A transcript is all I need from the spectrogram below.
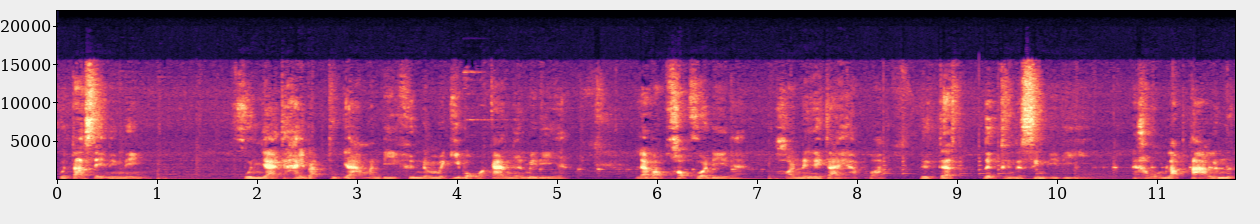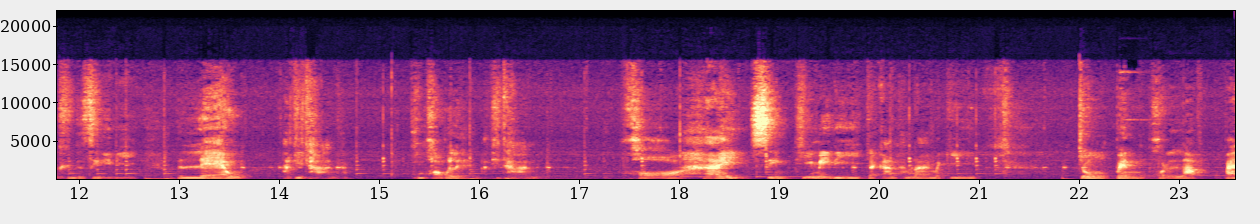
คุณตั้งสตินิ่งๆ คุณอยากจะให้แบบทุกอย่างมันดีขึ้นนะเมื่อกี้บอกว่าการเงินไม่ดีนะแล้วแบบครอบครัวดีนะ ขอนึกในใจครับว่านึกแต่นึกถึงแต่สิ่งดีๆนะครับ ผมหลับตาแล้วนึกถึงแต่สิ่งดีๆแล้วอธิษฐานครับพร้อมๆกันเลย อธิษฐาน ขอให้สิ่งที่ไม่ดีจากการทำนายเมื่อกี้ จงเป็นผลลัพธ์แปล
